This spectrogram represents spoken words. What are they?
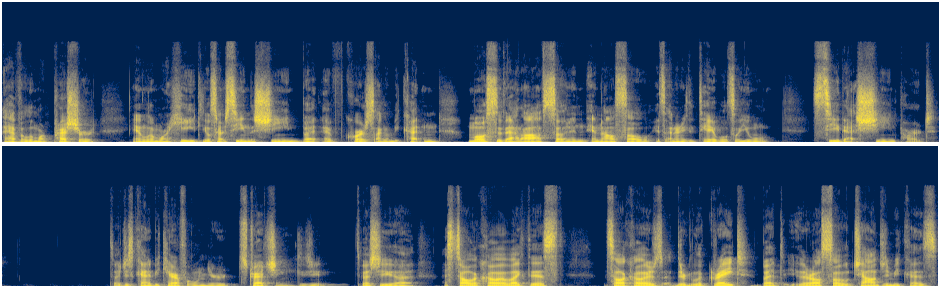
have a little more pressure and a little more heat, you'll start seeing the sheen. But of course, I'm going to be cutting most of that off. So, and, and also it's underneath the table, so you won't see that sheen part. So just kind of be careful when you're stretching, because you, especially uh, a solid color like this, solid colors they look great, but they're also challenging because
